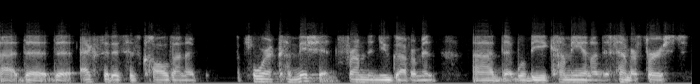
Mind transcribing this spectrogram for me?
uh, the the Exodus has called on a for a commission from the new government uh, that will be coming in on December 1st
